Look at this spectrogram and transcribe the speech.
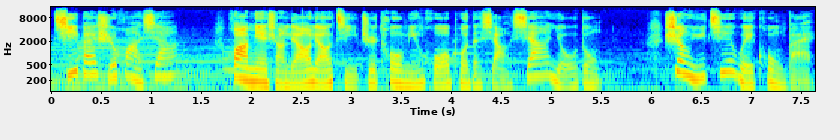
齐白石画虾，画面上寥寥几只透明活泼的小虾游动，剩余皆为空白，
